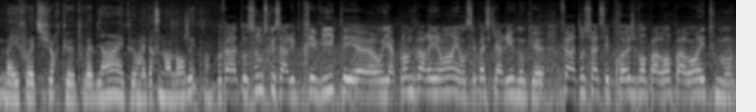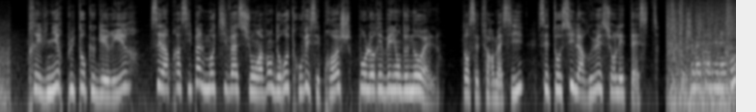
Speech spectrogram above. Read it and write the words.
bah, il faut être sûr que tout va bien et qu'on met personne en danger. Il faut faire attention parce que ça arrive très vite et euh, il y a plein de variants et on ne sait pas ce qui arrive. Donc euh, faire attention à ses proches, grands-parents, parents et tout le monde. Prévenir plutôt que guérir, c'est la principale motivation avant de retrouver ses proches pour le réveillon de Noël. Dans cette pharmacie, c'est aussi la ruée sur les tests. Faut que je mette un numéro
